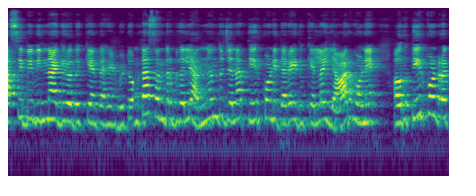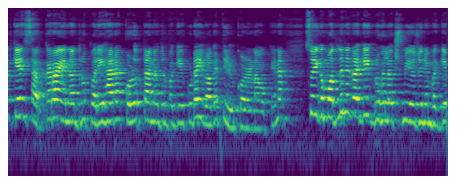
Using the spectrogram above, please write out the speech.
ಆರ್ ಸಿ ಬಿ ವಿನ್ ಆಗಿರೋದಕ್ಕೆ ಅಂತ ಹೇಳ್ಬಿಟ್ಟು ಅಂತ ಸಂದರ್ಭದಲ್ಲಿ ಹನ್ನೊಂದು ಜನ ತೀರ್ಕೊಂಡಿದ್ದಾರೆ. ಇದಕ್ಕೆಲ್ಲ ಯಾರು ಹೊಣೆ? ಅವರು ತೀರ್ಕೊಂಡಿರೋದಕ್ಕೆ ಸರ್ಕಾರ ಏನಾದ್ರೂ ಪರಿಹಾರ ಕೊಡುತ್ತಾ ಅನ್ನೋದ್ರ ಬಗ್ಗೆ ಕೂಡ ಇವಾಗ ತಿಳ್ಕೊಳ್ಳೋಣ ಓಕೆನಾ ಸೊ ಈಗ ಮೊದಲನೇದಾಗಿ ಗೃಹಲಕ್ಷ್ಮಿ ಯೋಜನೆ ಬಗ್ಗೆ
